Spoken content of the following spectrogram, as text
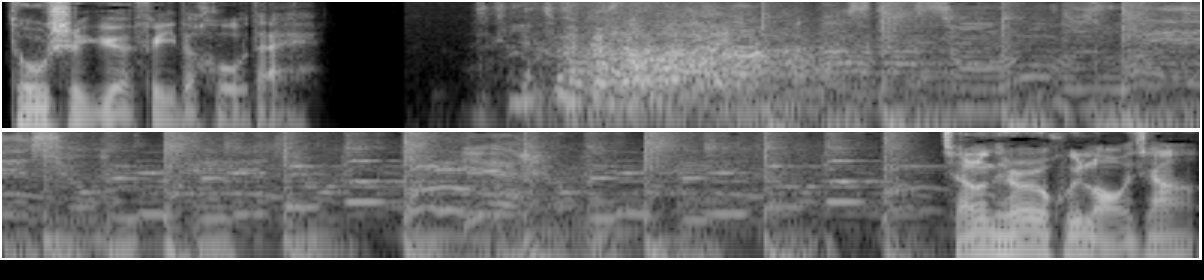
都是岳飞的后代。前两天回老家，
